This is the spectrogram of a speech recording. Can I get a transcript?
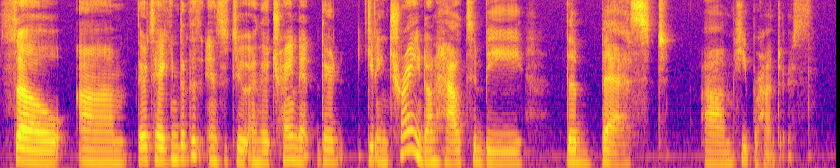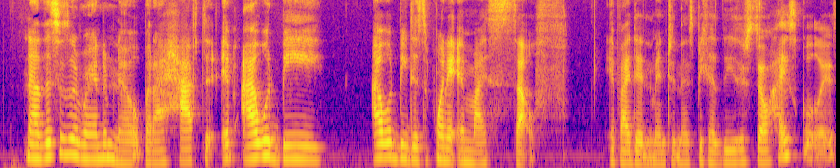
So um, they're taken to this institute and they're trained. They're getting trained on how to be the best um, heaper hunters. Now this is a random note, but I have to. If I would be, I would be disappointed in myself if I didn't mention this because these are still high schoolers,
